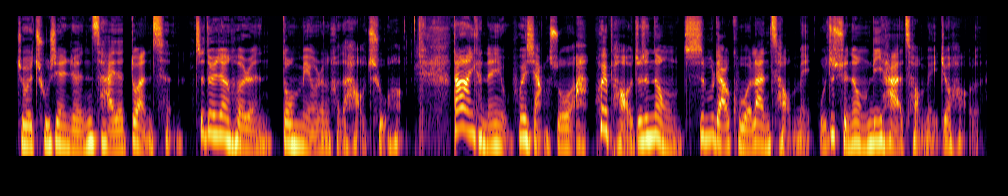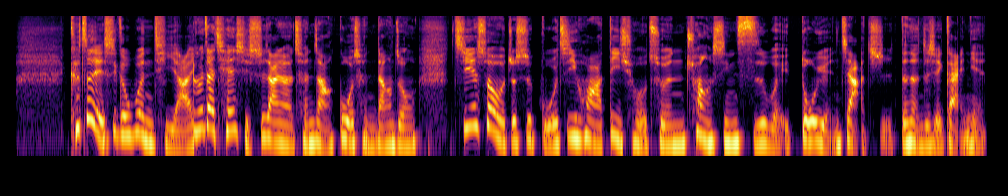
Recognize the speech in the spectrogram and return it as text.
就会出现人才的断层。这对任何人都没有任任何。的好处哈，当然你可能也会想说啊，会跑就是那种吃不了苦的烂草莓，我就选那种厉害的草莓就好了。可这也是个问题啊，因为在千禧世代的成长过程当中，接受就是国际化、地球村、创新思维、多元价值等等这些概念，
